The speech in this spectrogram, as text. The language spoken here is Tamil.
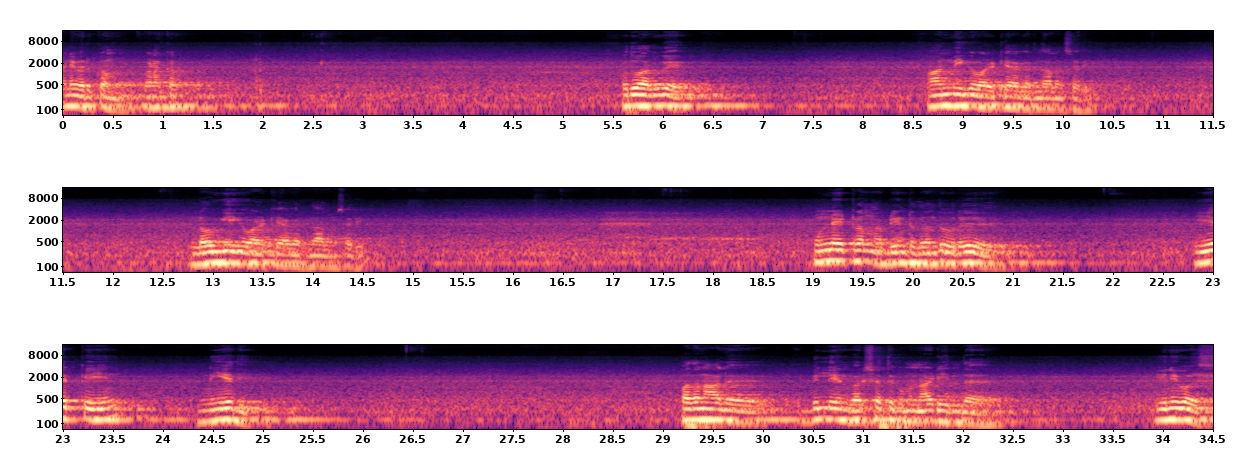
அனைவருக்கும் வணக்கம். பொதுவாகவே ஆன்மீக வாழ்க்கையாக இருந்தாலும் சரி லௌகீக வாழ்க்கையாக இருந்தாலும் சரி முன்னேற்றம் அப்படின்றது வந்து ஒரு இயற்கையின் நியதி. பதினாலு பில்லியன் வருஷத்துக்கு முன்னாடி இந்த யூனிவர்ஸ்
